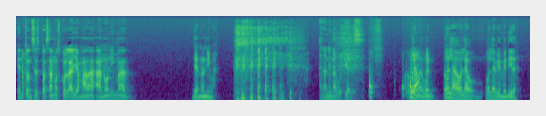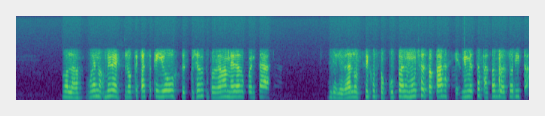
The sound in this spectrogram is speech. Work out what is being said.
Entonces pasamos con la llamada anónima. De anónima. anónima Gutiérrez. Bueno, bueno, hola, hola, hola, bienvenida. Hola, bueno, mire, lo que pasa es que yo, escuchando su programa, me he dado cuenta de la edad, los hijos ocupan mucho de papá, y a mí me está pasando eso ahorita.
